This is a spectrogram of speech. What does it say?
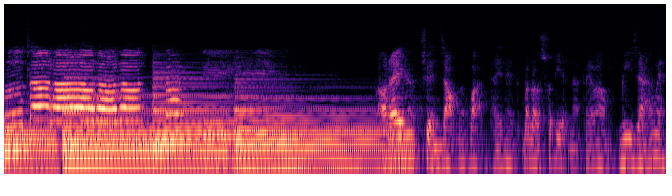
Ờ, ta ra ra ra ta ở đây nó chuyển giọng các bạn thấy này bắt đầu xuất hiện là thấy không mi dáng này.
